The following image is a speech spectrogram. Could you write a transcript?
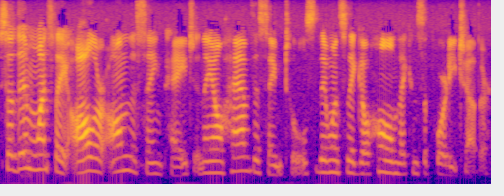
So then, once they all are on the same page and they all have the same tools, then once they go home, they can support each other.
